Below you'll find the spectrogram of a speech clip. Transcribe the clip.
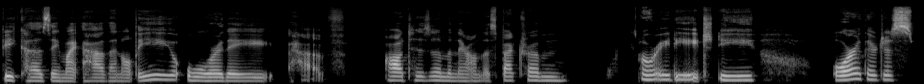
because they might have NLD or they have autism and they're on the spectrum or ADHD or they're just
